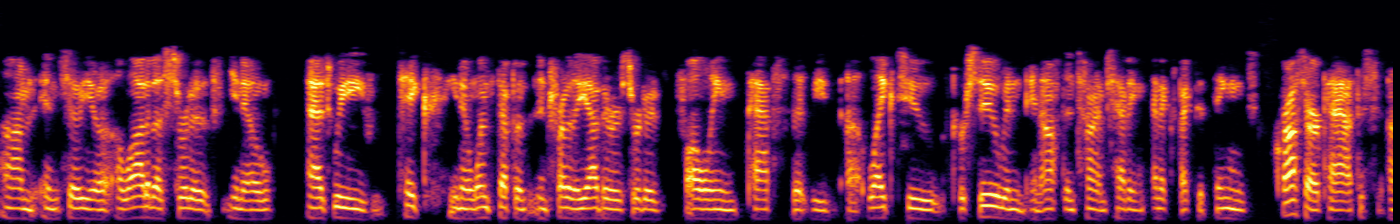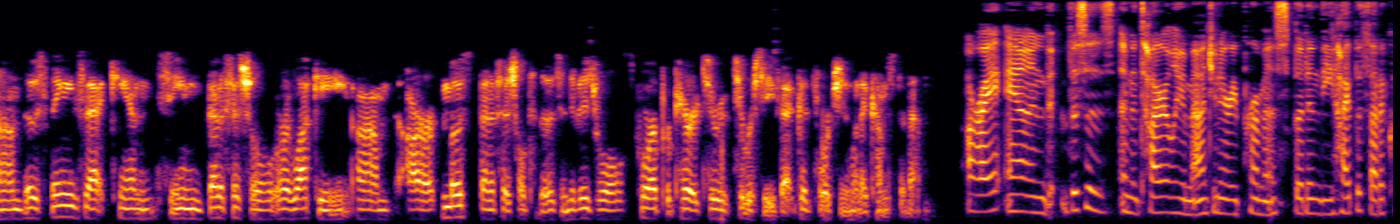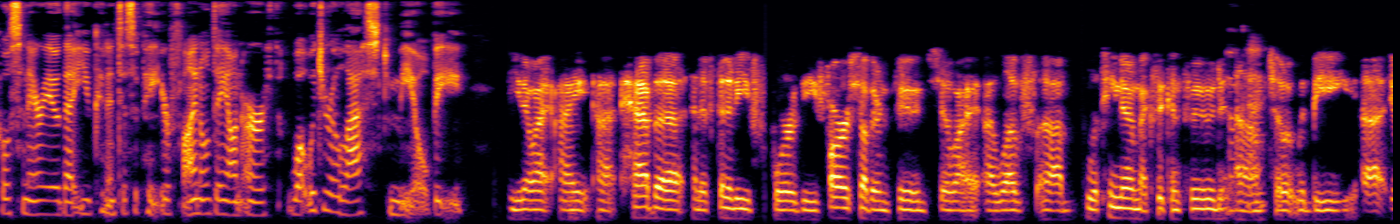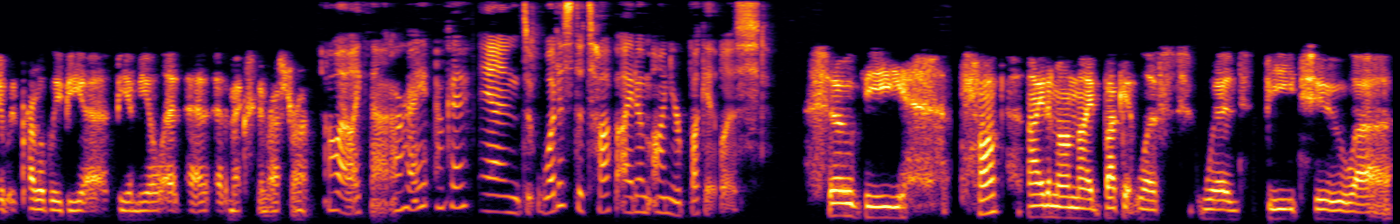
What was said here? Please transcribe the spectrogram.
Um, and so, you know, a lot of us sort of, you know, as we take, you know, one step in front of the other, sort of following paths that we uh, like to pursue and, and, oftentimes having unexpected things cross our paths, um, those things that can seem beneficial or lucky um, are most beneficial to those individuals who are prepared to, to receive that good fortune when it comes to them. All right, and this is an entirely imaginary premise, but in the hypothetical scenario that you could anticipate your final day on Earth, what would your last meal be? You know, I, I uh, have a, an affinity for the far southern food, so I, I love um, Latino Mexican food. Okay. Um, so it would be, uh, it would probably be a be a meal at, at, at a Mexican restaurant. Oh, I like that. All right, okay. And what is the top item on your bucket list? So the top item on my bucket list would be to uh,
